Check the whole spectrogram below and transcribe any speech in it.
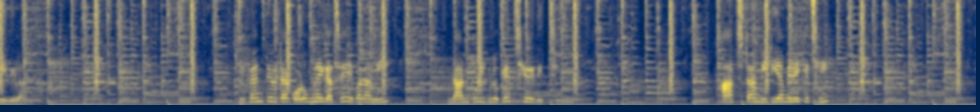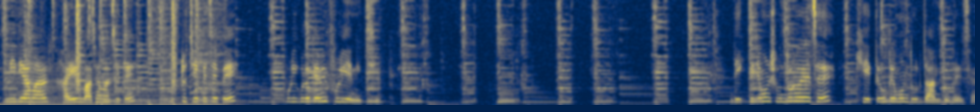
দিয়ে দিলাম। রিফাইন তেলটা গরম হয়ে গেছে, এবার আমি নানপুরিগুলোকে ছেড়ে দিচ্ছি। আঁচটা মিডিয়ামে রেখেছি। মিডিয়াম আর হাইয়ের মাঝামাঝিতে একটু চেপে চেপে পুরিগুলোকে আমি ফুলিয়ে নিচ্ছি। দেখতে যেমন সুন্দর হয়েছে, খেতেও তেমন দুর্দান্ত হয়েছে।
